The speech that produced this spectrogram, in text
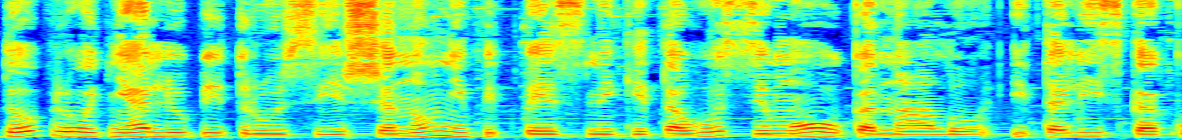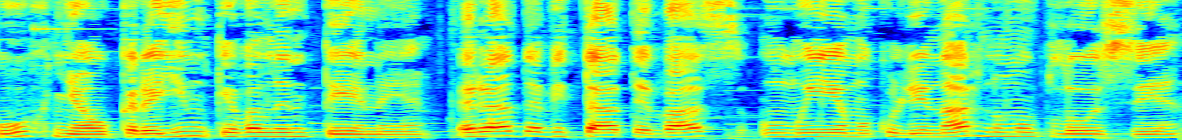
Доброго дня, любі друзі, шановні підписники та гості мого каналу Італійська кухня Українки Валентини. Рада вітати вас у моєму кулінарному блозі,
